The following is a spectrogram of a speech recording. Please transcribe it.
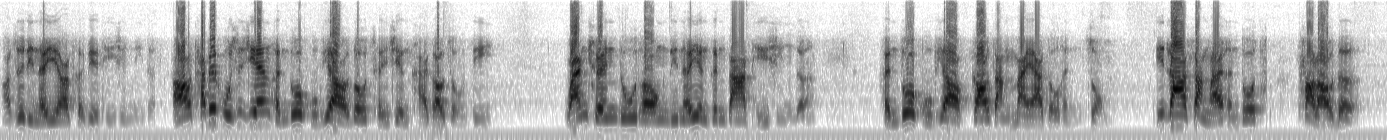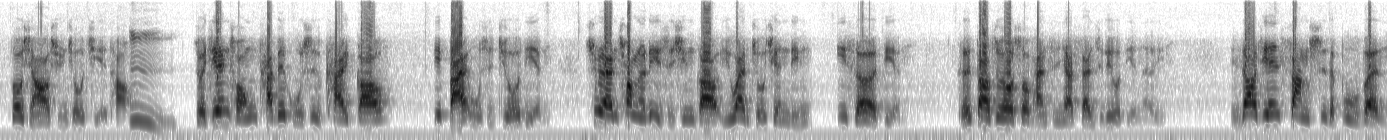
啊。这是林德燕要特别提醒你的。好，台北股市间很多股票都呈现开高走低，完全如同林德燕跟大家提醒的，很多股票高档卖压都很重，一拉上来很多套牢的都想要寻求解套。嗯，所以今天从台北股市开高。一百五十九点，虽然创了历史新高一万九千零一十二点，可是到最后收盘剩下三十六点而已。你知道今天上市的部分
